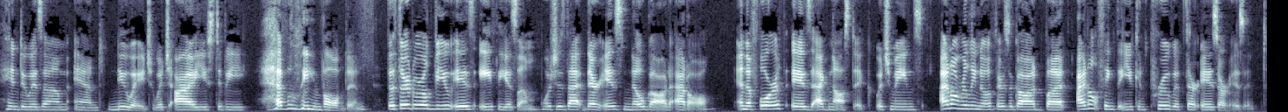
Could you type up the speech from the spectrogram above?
Hinduism, and New Age, which I used to be heavily involved in. The third worldview is atheism, which is that there is no God at all. And the fourth is agnostic, which means I don't really know if there's a God, but I don't think that you can prove if there is or isn't.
